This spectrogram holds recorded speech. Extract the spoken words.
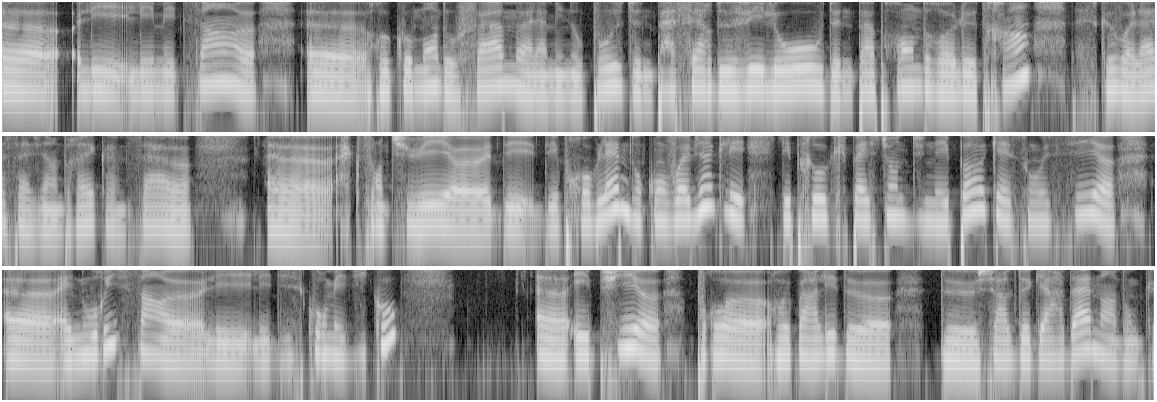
euh, les, médecins euh, recommandent aux femmes à la ménopause de ne pas faire de vélo ou de ne pas prendre le train parce que voilà, ça viendrait comme ça accentuer des, problèmes. Donc on voit bien que les, préoccupations d'une époque, elles sont aussi, elles nourrissent hein, les discours médicaux. Euh, et puis, euh, pour euh, reparler de, Charles de Gardanne, hein, donc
